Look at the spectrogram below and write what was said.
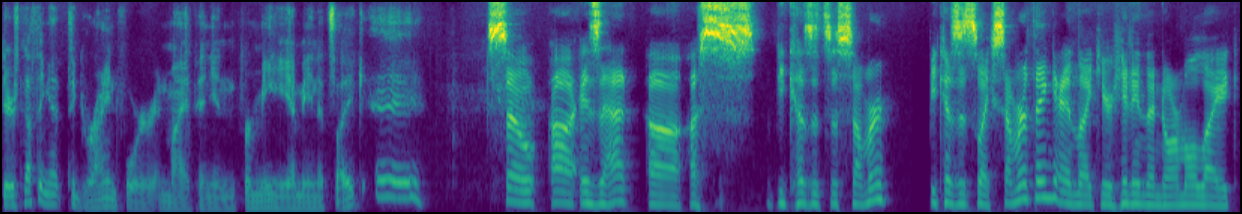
there's nothing to grind for, in my opinion. For me, I mean, it's like, eh. So, uh, is that uh, a s- because it's a summer? Because it's like summer thing, and like you're hitting the normal like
